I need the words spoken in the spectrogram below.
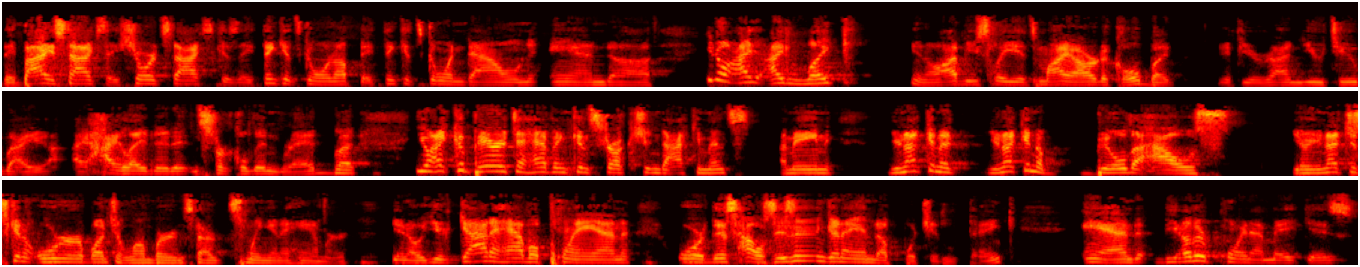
they buy stocks, they short stocks because they think it's going up, they think it's going down, and uh, you know I, I like you know obviously it's my article, but if you're on YouTube, I, I highlighted it and circled in red. But you know I compare it to having construction documents. I mean you're not gonna you're not gonna build a house. You know, you're not just to order a bunch of lumber and start swinging a hammer. You know, you got to have a plan, or this house isn't to end up what you think. And the other point I make is,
